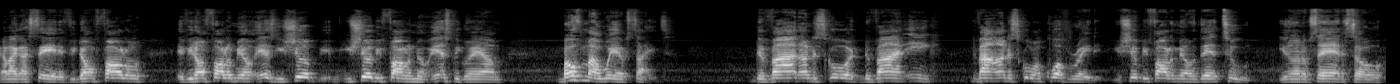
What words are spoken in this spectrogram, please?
And like I said, if you don't follow, if you don't follow me on Instagram, you should you should be following me on Instagram. Both my websites, Divyne underscore Divyne Inc. Divyne underscore Incorporated. You should be following me on there too. You know what I'm saying? So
